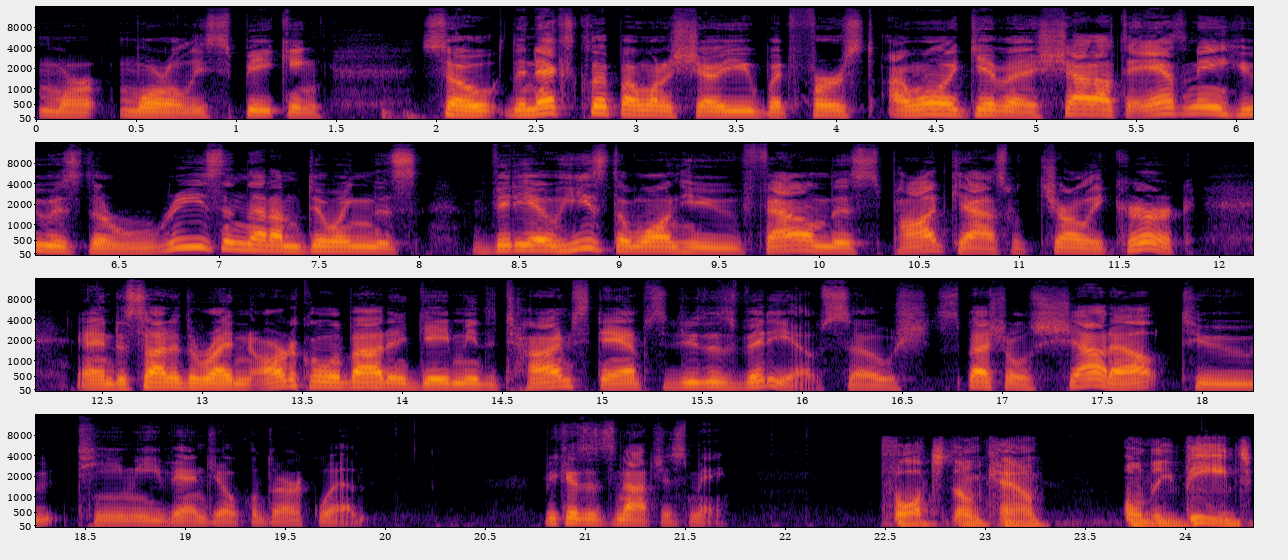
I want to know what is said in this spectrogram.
more morally speaking. So the next clip I want to show you, but first I want to give a shout out to Anthony, who is the reason that I'm doing this video. He's the one who found this podcast with Charlie Kirk and decided to write an article about it and gave me the timestamps to do this video. So sh- special shout out to Team Evangelical Dark Web because it's not just me. thoughts don't count, only deeds.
